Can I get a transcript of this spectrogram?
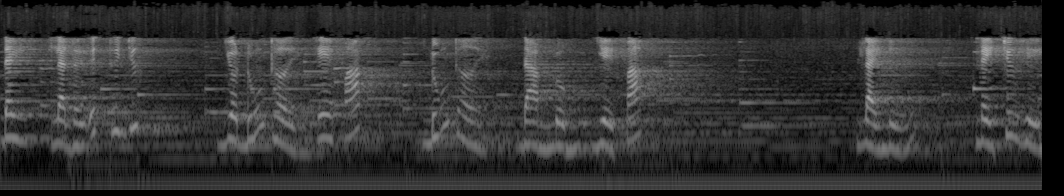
Đây là lợi ích thứ nhất Do đúng thời nghe Pháp Đúng thời đàm luận về Pháp Lại nữa, này chư hiền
